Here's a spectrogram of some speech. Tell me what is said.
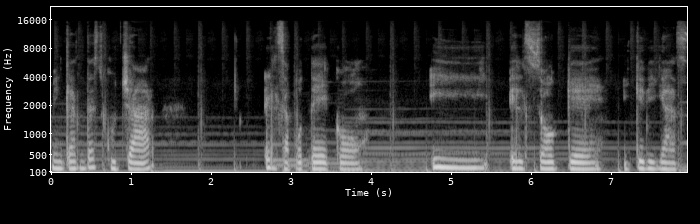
me encanta escuchar el zapoteco y el soque y que digas,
